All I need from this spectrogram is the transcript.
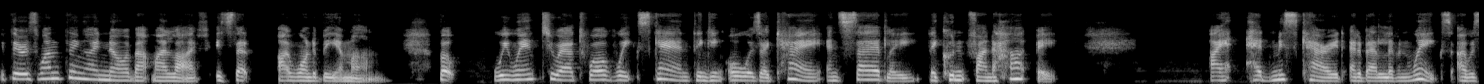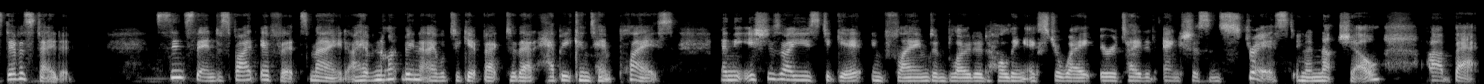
If there is one thing I know about my life, it's that I want to be a mum. But we went to our 12 week scan thinking all was okay, and sadly, they couldn't find a heartbeat. I had miscarried at about 11 weeks. I was devastated. Since then, despite efforts made, I have not been able to get back to that happy, content place. And the issues I used to get inflamed and bloated, holding extra weight, irritated, anxious, and stressed in a nutshell are back.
